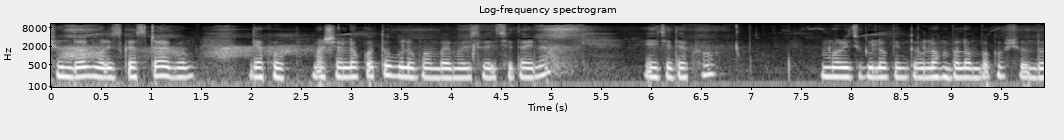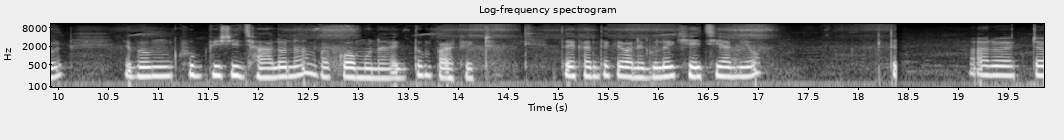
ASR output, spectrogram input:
সুন্দর মরিচ গাছটা এবং দেখো মার্শাল্লাহ কতগুলো বোম্বাই মরিচ হয়েছে, তাই না? এই যে দেখো। মরিচগুলো কিন্তু লম্বা লম্বা খুব সুন্দর এবং খুব বেশি ঝালও না বা কমও না একদম পারফেক্ট তো এখান থেকে অনেকগুলোই খেয়েছি আমিও। আরও একটা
